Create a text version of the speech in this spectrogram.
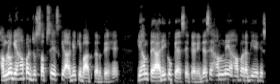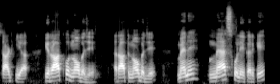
हम लोग यहाँ पर जो सबसे इसके आगे की बात करते हैं कि हम तैयारी को कैसे करें? जैसे हमने यहाँ पर अभी एक स्टार्ट किया कि रात को नौ बजे, रात नौ बजे मैंने मैथ्स को लेकर के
